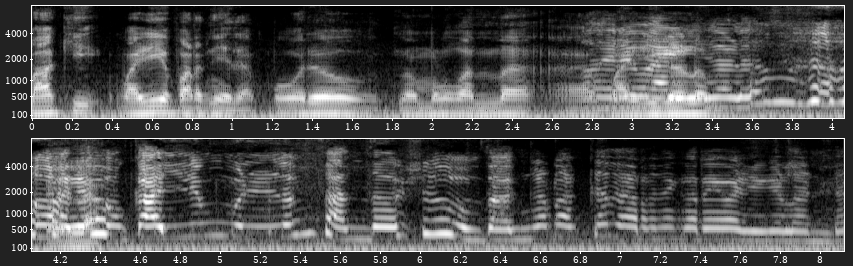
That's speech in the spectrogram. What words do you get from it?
ബാക്കി വഴിയെ പറഞ്ഞുതരാം. ഓരോ നമ്മൾ വന്ന വഴികളും കല്ലും മുള്ളും സന്തോഷവും സങ്കടമൊക്കെ നിറഞ്ഞ കുറെ വഴികളുണ്ട്.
